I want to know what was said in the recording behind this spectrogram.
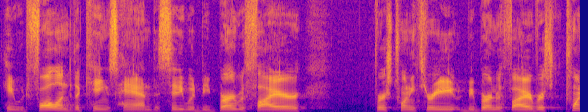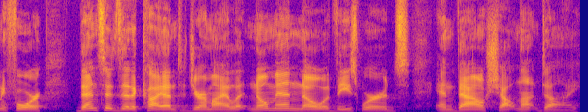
he would fall into the king's hand. The city would be burned with fire. Verse 23, it would be burned with fire. Verse 24, then said Zedekiah unto Jeremiah, Let no man know of these words, and thou shalt not die.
